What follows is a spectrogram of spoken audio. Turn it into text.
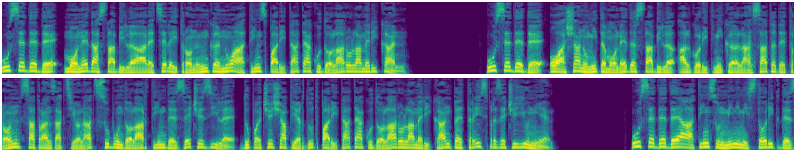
USDD, moneda stabilă a rețelei Tron încă nu a atins paritatea cu dolarul american. USDD, o așa numită monedă stabilă algoritmică lansată de Tron, s-a tranzacționat sub un dolar timp de 10 zile, după ce și-a pierdut paritatea cu dolarul american pe 13 iunie. USDD a atins un minim istoric de 0,9255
